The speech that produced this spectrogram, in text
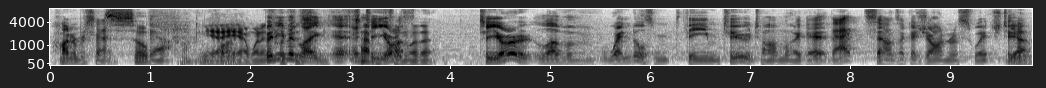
Hundred percent. so yeah. fucking Yeah, funny. yeah. When it But even, like, and- and to your- fun with it. To your love of Wendell's theme too, Tom, like it, that sounds like a genre switch too. Yeah.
